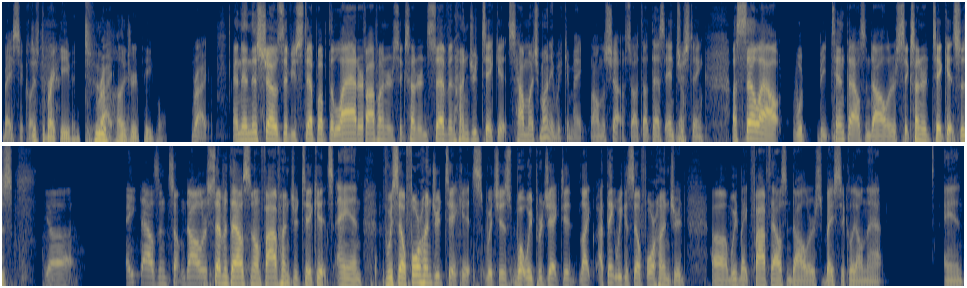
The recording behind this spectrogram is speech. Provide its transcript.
basically. Just to break even. 200 right. people. Right. And then this shows if you step up the ladder, 500, 600, 700 tickets, how much money we can make on the show. So I thought that's interesting. A sellout would be $10,000. 600 tickets is uh, eight thousand something dollars, seven thousand on five hundred tickets, and if we sell four hundred tickets, which is what we projected, like I think we could sell four hundred, uh, we'd make five thousand dollars basically on that. And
